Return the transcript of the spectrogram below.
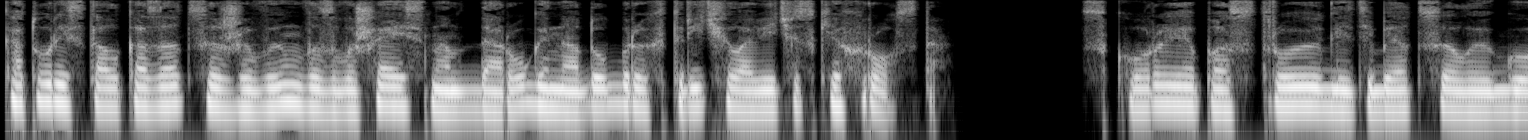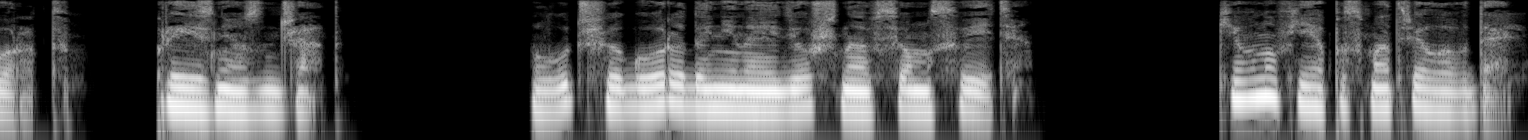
который стал казаться живым, возвышаясь над дорогой на добрых три человеческих роста. «Скоро я построю для тебя целый город», — произнес Джад. «Лучше города не найдешь на всем свете». Кивнув, я посмотрела вдаль.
